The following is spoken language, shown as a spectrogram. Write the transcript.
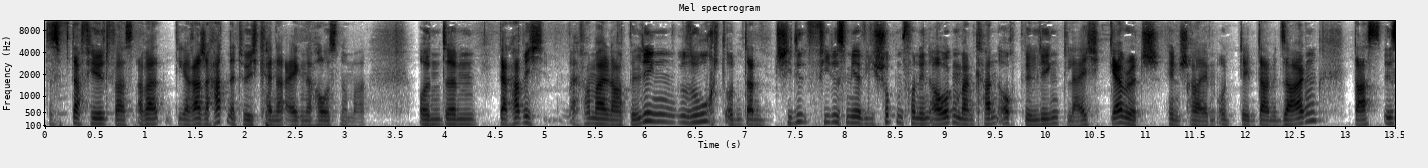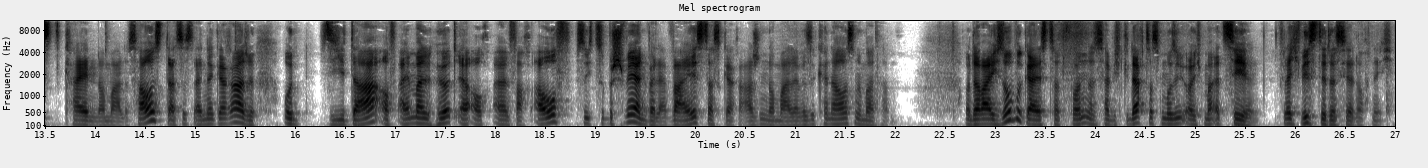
Das, da fehlt was. Aber die Garage hat natürlich keine eigene Hausnummer. Und ähm, dann habe ich einfach mal nach Building gesucht und dann fiel es mir wie Schuppen von den Augen, man kann auch Building gleich Garage hinschreiben und dem damit sagen, das ist kein normales Haus, das ist eine Garage. Und siehe da, auf einmal hört er auch einfach auf, sich zu beschweren, weil er weiß, dass Garagen normalerweise keine Hausnummern haben. Und da war ich so begeistert von, das habe ich gedacht, das muss ich euch mal erzählen. Vielleicht wisst ihr das ja noch nicht.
